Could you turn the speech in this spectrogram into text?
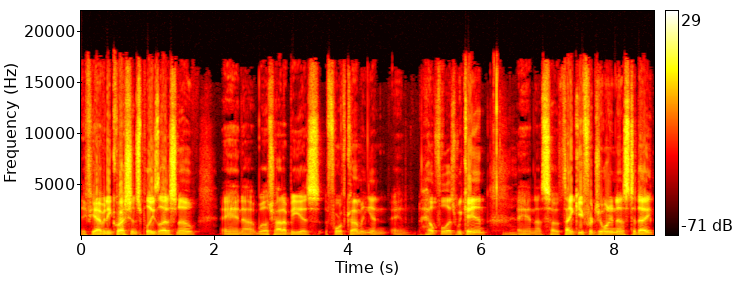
if you have any questions, please let us know, and uh, we'll try to be as forthcoming and, and helpful as we can. And uh, so, thank you for joining us today.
